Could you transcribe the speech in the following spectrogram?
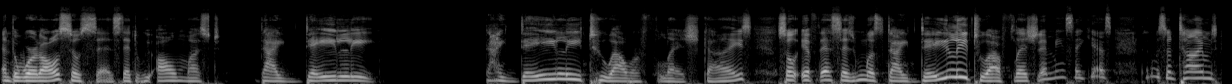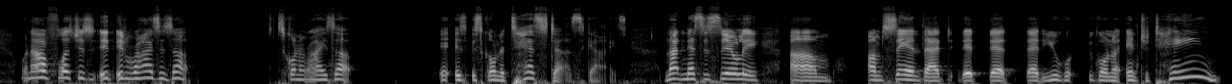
And the word also says that we all must die daily. Die daily to our flesh, guys. So if that says we must die daily to our flesh, that means that yes, there were some times when our flesh is it, it rises up. It's gonna rise up. It, it's, it's gonna test us, guys. Not necessarily um I'm saying that that that that you you're gonna entertain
